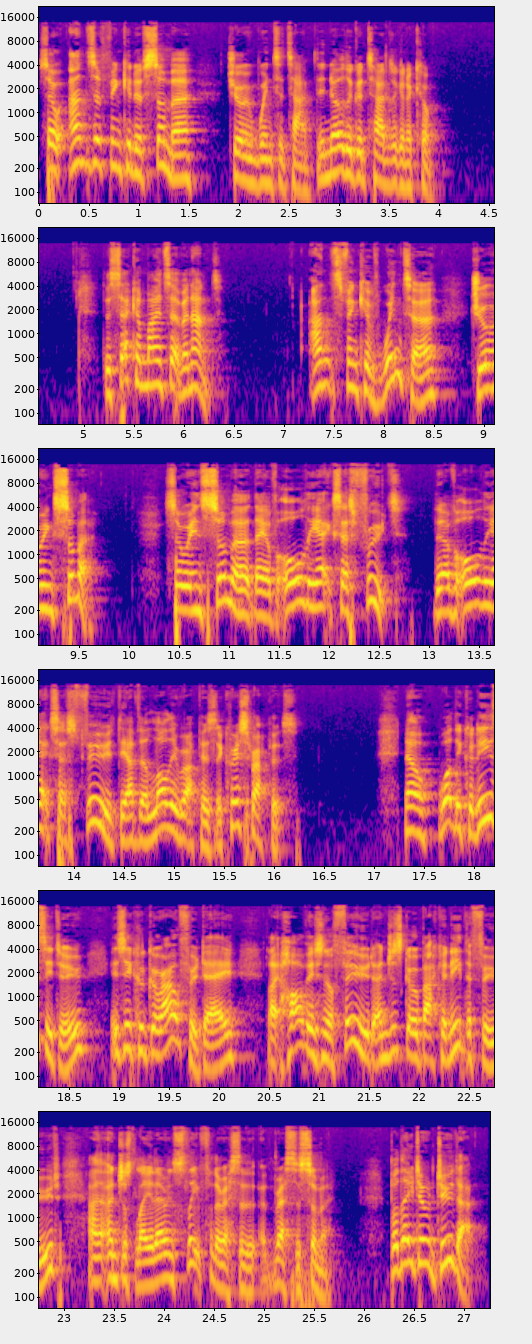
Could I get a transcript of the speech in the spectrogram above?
So, ants are thinking of summer during winter time. They know the good times are going to come. The second mindset of an ant ants think of winter during summer. So in summer, they have all the excess fruit, they have all the excess food, they have the lolly wrappers, the crisp wrappers. Now, what they could easily do is they could go out for a day, like harvest enough food, and just go back and eat the food and, and just lay there and sleep for the rest of the rest of summer. But they don't do that.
